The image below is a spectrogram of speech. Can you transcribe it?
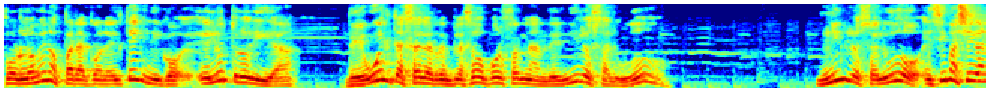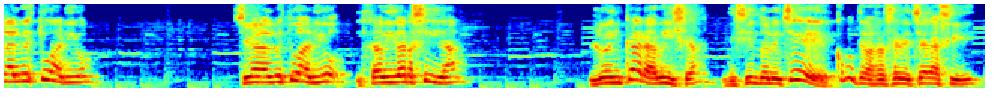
por lo menos para con el técnico. El otro día, de vuelta sale reemplazado por Fernández, ni lo saludó. Ni lo saludó. Encima llegan al vestuario, llegan al vestuario y Javi García lo encara a Villa diciéndole, che, ¿cómo te vas a hacer echar así?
